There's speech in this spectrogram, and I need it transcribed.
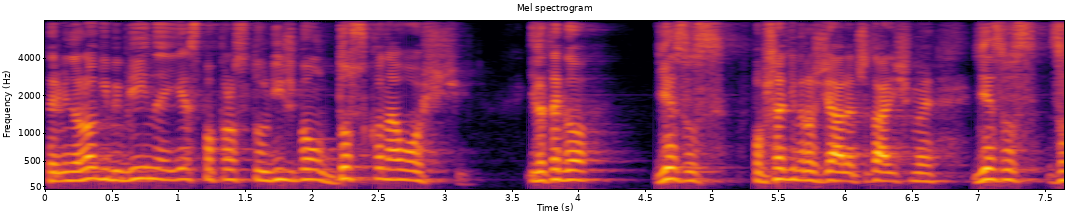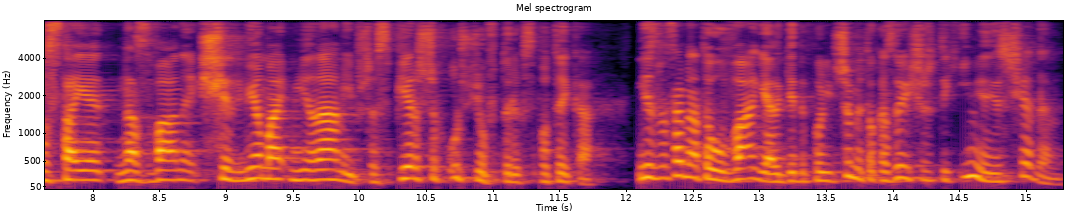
terminologii biblijnej jest po prostu liczbą doskonałości. I dlatego Jezus w poprzednim rozdziale czytaliśmy, Jezus zostaje nazwany siedmioma imionami przez pierwszych uczniów, których spotyka. Nie zwracamy na to uwagi, ale kiedy policzymy, to okazuje się, że tych imion jest siedem.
